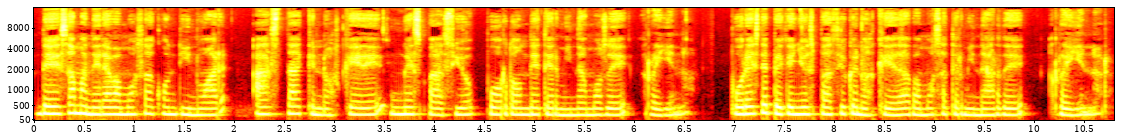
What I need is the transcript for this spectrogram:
De esa manera vamos a continuar hasta que nos quede un espacio por donde terminamos de rellenar. Por este pequeño espacio que nos queda vamos a terminar de rellenar,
